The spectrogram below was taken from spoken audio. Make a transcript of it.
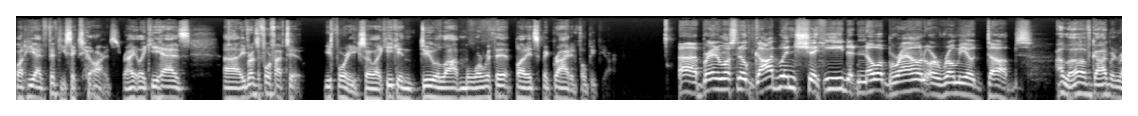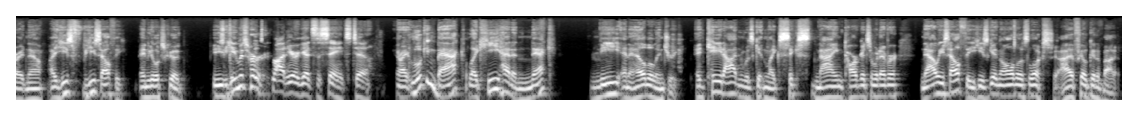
but he had 56 yards, right? Like he has, uh, he runs a 4.52, he's 40, so like he can do a lot more with it. But it's McBride in full PPR. Uh, Brandon wants to know Godwin, Shaheed, Noah Brown, or Romeo Doubs. I love Godwin right now. Uh, he's he's healthy and he looks good. He, he was hurt. spot here against the Saints too. All right, looking back, like he had a neck, knee, and elbow injury, and Cade Otton was getting like six, nine targets or whatever. Now he's healthy. He's getting all those looks. I feel good about it.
